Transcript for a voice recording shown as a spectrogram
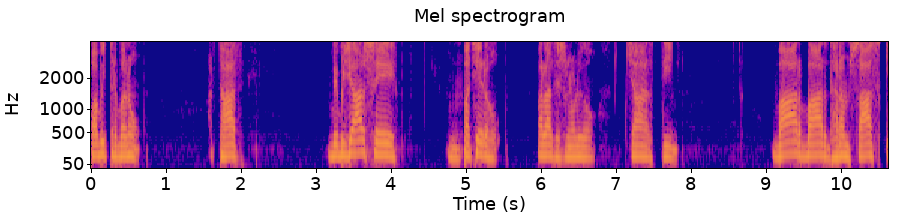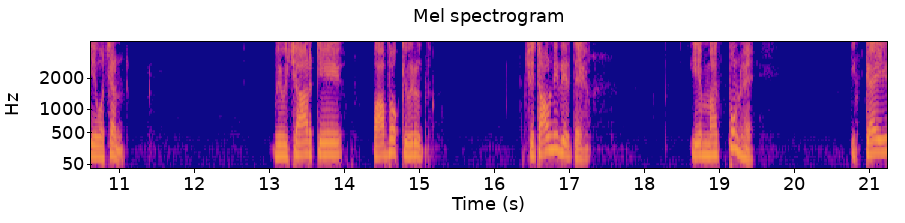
पवित्र बनो, अर्थात बेविचार से बचे रहो। पला थिसलोनियों चार तीन। बार बार धर्मशास के वचन विचार के पापों के विरुद्ध चेतावनी देते हैं। ये महत्वपूर्ण है कि कई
